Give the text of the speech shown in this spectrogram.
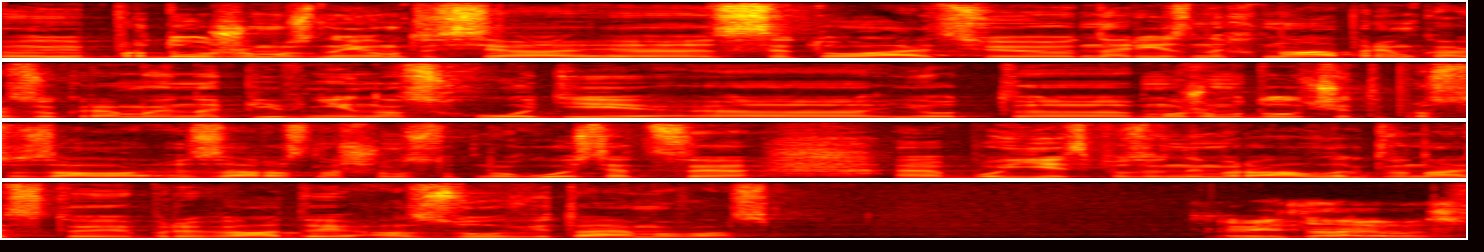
Ну і продовжимо знайомитися е, з ситуацією на різних напрямках, зокрема і на півдні, і на сході. Е, І от е, можемо долучити просто за- зараз нашого наступного гостя. Це боєць позивним Равлик 12-ї бригади Азов. Вітаємо вас. Вітаю вас.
